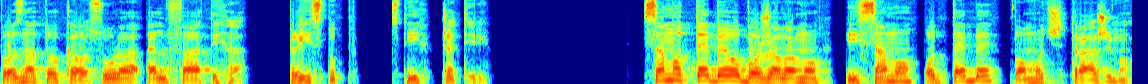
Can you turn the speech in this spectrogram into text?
poznato kao sura El-Fatiha, pristup, stih 4. Samo tebe obožavamo i samo od tebe pomoć tražimo.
